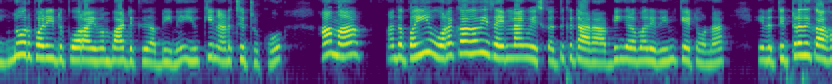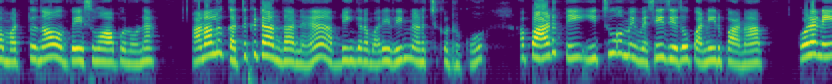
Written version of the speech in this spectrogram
இக்னோர் பண்ணிட்டு போகிறான் இவன் பாட்டுக்கு அப்படின்னு யுக்கி நினச்சிட்ருக்கோம் ஆமாம் அந்த பையன் உனக்காகவே சைன் லாங்குவேஜ் கற்றுக்கிட்டானா அப்படிங்கிற மாதிரி ரின் கேட்டோன்னே என்னை திட்டுறதுக்காக மட்டும்தான் அவன் பேசுவான் அப்படின்னோடனே ஆனாலும் கற்றுக்கிட்டான் தானே அப்படிங்கிற மாதிரி ரின் நினச்சிக்கிட்டு இருக்கோம் அப்போ அடுத்து இச்சுவமி மெசேஜ் ஏதோ பண்ணியிருப்பானா உடனே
